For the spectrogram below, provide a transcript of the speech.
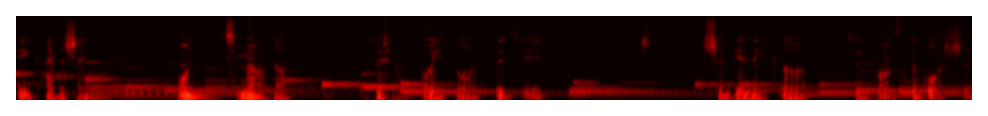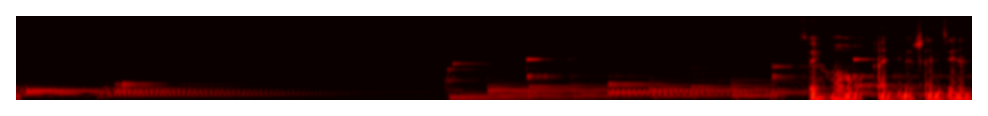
离开的身影，莫名其妙的就想啄一啄自己身边那颗金黄色的果实。随后，安静的山间，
